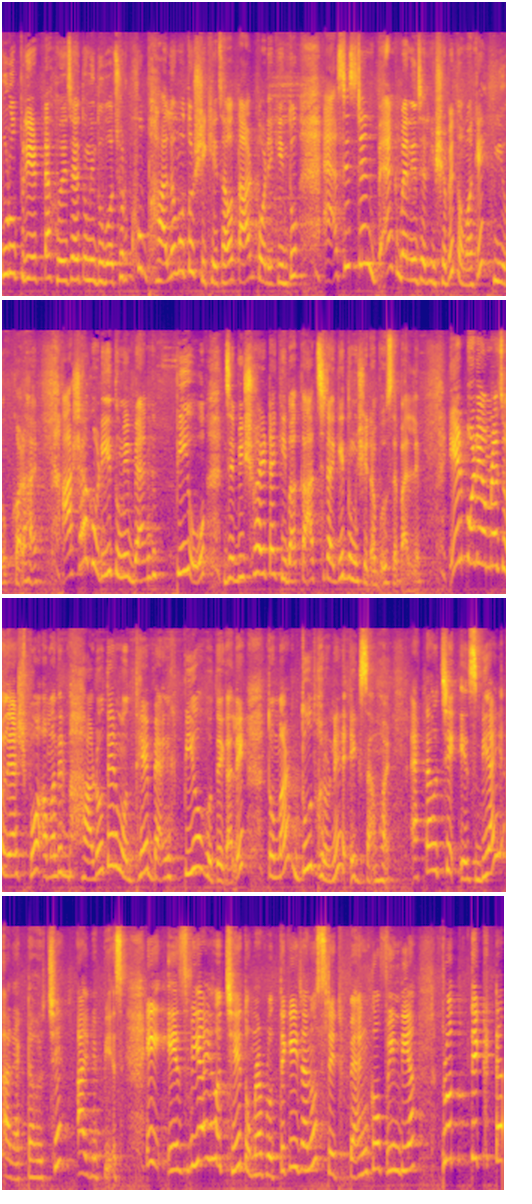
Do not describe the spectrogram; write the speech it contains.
পুরো পিরিয়ডটা হয়ে যায়, তুমি দু বছর খুব ভালো মতো শিখে যাও, তারপরে কিন্তু অ্যাসিস্ট্যান্ট ব্যাংক ম্যানেজার হিসেবে তোমাকে নিয়োগ করা হয়। আশা করি তুমি ব্যাংক পিও যে বিষয়টা কি বা কাজটা কি, তুমি সেটা বুঝতে পারলে। এরপরে আমরা চলে আসব, আমাদের ভারতের মধ্যে ব্যাংক পিও হতে গেলে তোমার দু ধরনের এক্সাম হয়। একটা হচ্ছে এসবিআই আর একটা হচ্ছে আইবিপিএস এই এসবিআই হচ্ছে তোমরা প্রত্যেকেই জানো স্টেট ব্যাংক অফ ইন্ডিয়া প্রত্যেকটা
